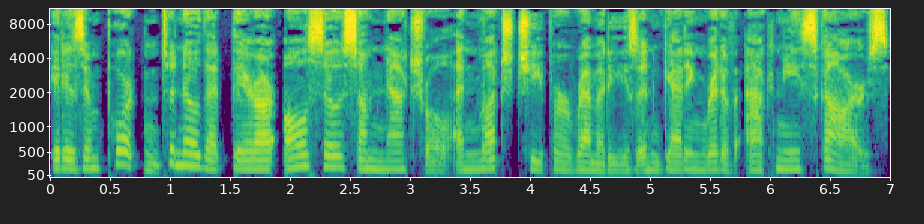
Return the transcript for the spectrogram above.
it is important to know that there are also some natural and much cheaper remedies in getting rid of acne scars.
